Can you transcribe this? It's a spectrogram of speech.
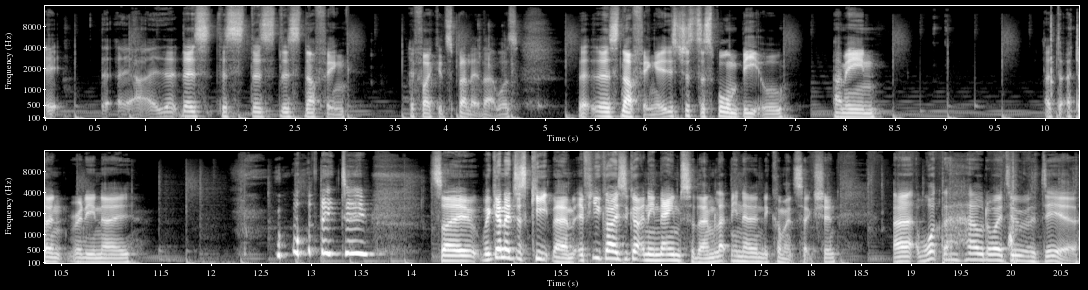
It. Uh, uh, there's there's there's there's nothing. If I could spell it, that was. There's nothing. It's just a spawn beetle. I mean, I d- I don't really know what they do. So we're gonna just keep them. If you guys have got any names for them, let me know in the comment section. Uh, what the hell do I do with a deer?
